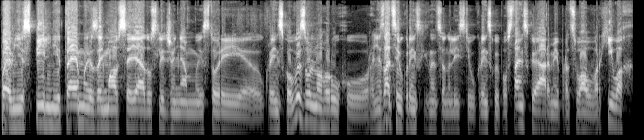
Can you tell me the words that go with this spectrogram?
певні спільні теми. Займався я дослідженням історії українського визвольного руху, організації українських націоналістів, української повстанської армії. Працював в архівах,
